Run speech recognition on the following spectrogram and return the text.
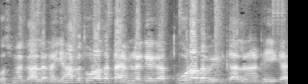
उसमें कर लेना। यहाँ पे थोड़ा सा टाइम लगेगा, थोड़ा सा वेट कर लेना, ठीक है।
